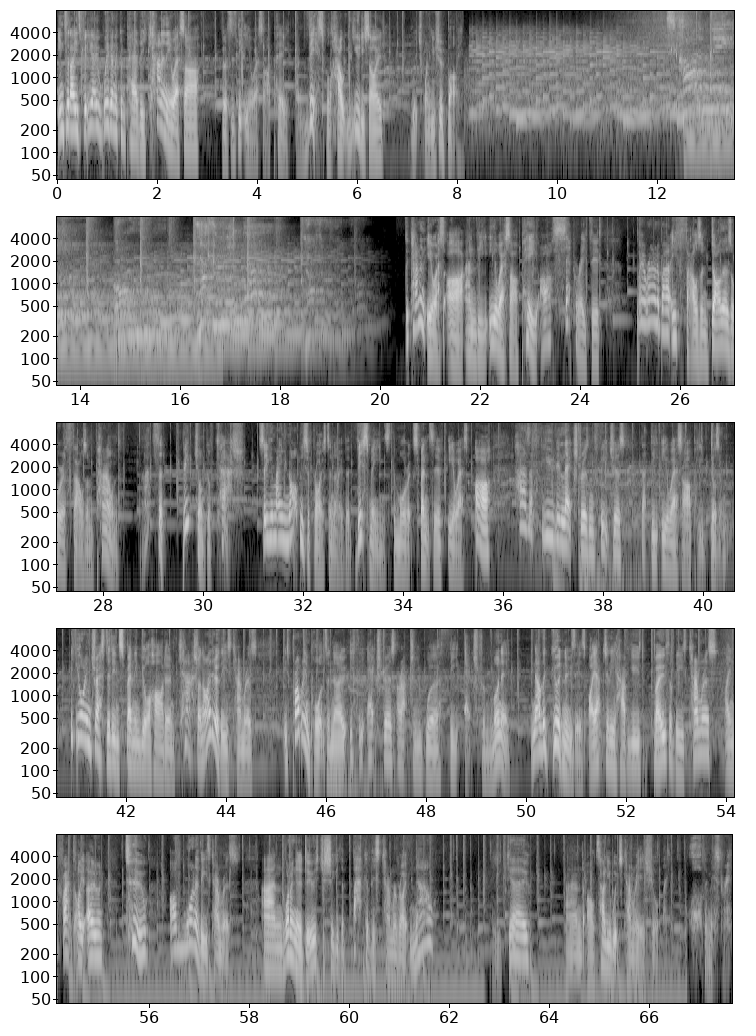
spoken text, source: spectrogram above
In today's video, we're going to compare the Canon EOS R versus the EOS RP, and this will help you decide which one you should buy. It's calling me like the. The Canon EOS R and the EOS RP are separated by around about a thousand dollars or a thousand pound. That's a big chunk of cash. So you may not be surprised to know that this means the more expensive EOS R has a few little extras and features that the EOS RP doesn't. If you're interested in spending your hard-earned cash on either of these cameras, it's probably important to know if the extras are actually worth the extra money. Now the good news is I actually have used both of these cameras. I, in fact, I own two of one of these cameras. And what I'm going to do is just show you the back of this camera right now. There you go. And I'll tell you which camera it is shortly. Oh, the mystery.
